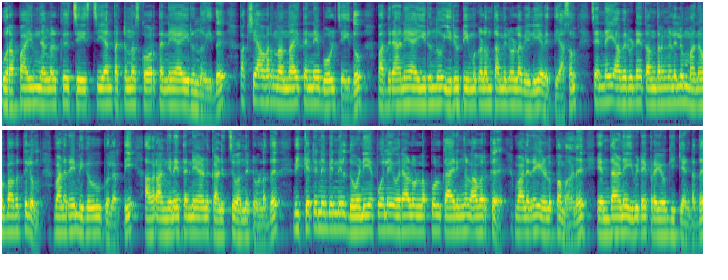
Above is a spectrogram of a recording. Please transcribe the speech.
ഉറപ്പായും ഞങ്ങൾക്ക് ചേസ് ചെയ്യാൻ പറ്റുന്ന സ്കോർ തന്നെയായിരുന്നു ഇത്. പക്ഷേ അവർ നന്നായി തന്നെ ബോൾ ചെയ്തു. പതിരാനെയായിരുന്നു ഇരു ടീമുകളും തമ്മിലുള്ള വലിയ വ്യത്യാസം. ചെന്നൈ അവരുടെ തന്ത്രങ്ങളിലും മനോഭാവത്തിലും വളരെ മികവ് പുലർത്തി. അവർ അങ്ങനെ തന്നെയാണ് കളിച്ചു വന്നിട്ടുള്ളത്. വിക്കറ്റിന് പിന്നിൽ ധോണിയെ പോലെ ഒരാളുള്ളപ്പോൾ കാര്യങ്ങൾ അവർക്ക് വളരെ എളുപ്പമാണ്. എന്താണ് ഇവിടെ പ്രയോഗിക്കേണ്ടത്?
